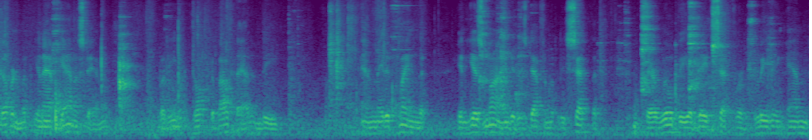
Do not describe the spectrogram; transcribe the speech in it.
government in Afghanistan. But he talked about that and the and made it plain that in his mind it is definitely set that there will be a date set for leaving and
